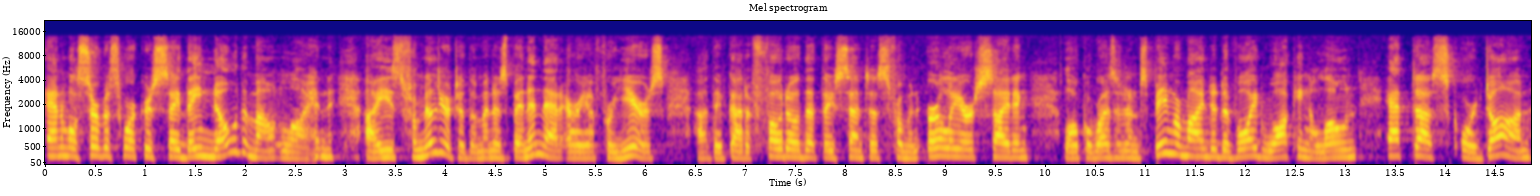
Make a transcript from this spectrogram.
Animal service workers say they know the mountain lion. Uh, he's familiar to them and has been in that area for years. Uh, they've got a photo that they sent us from an earlier sighting. Local residents being reminded to avoid walking alone at dusk or dawn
